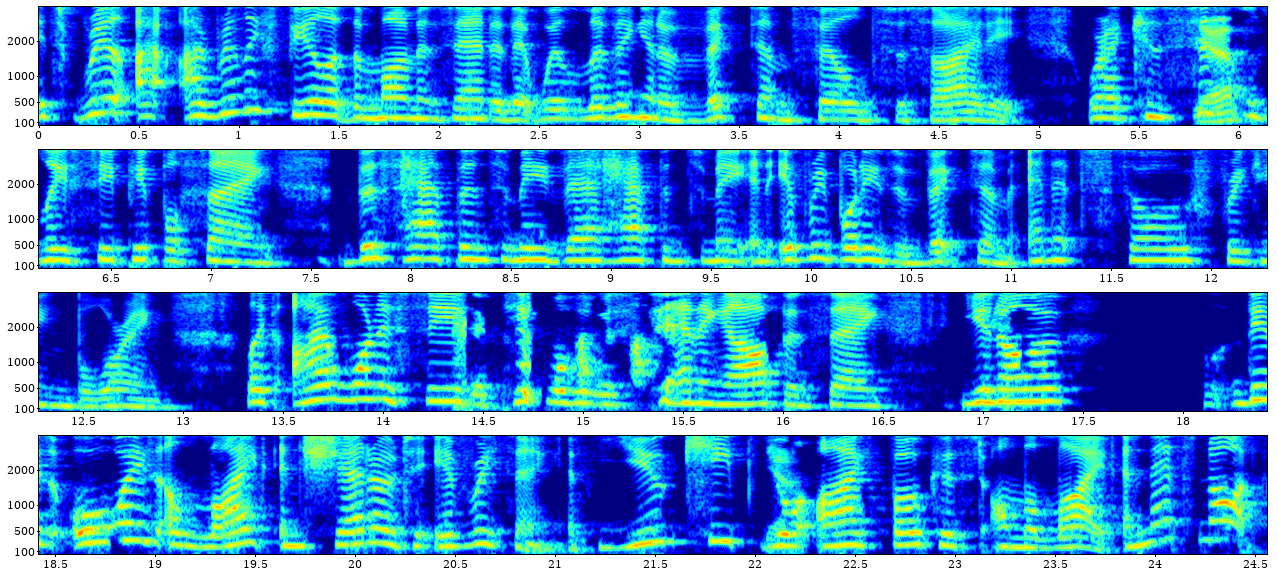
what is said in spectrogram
It's real. I, I really feel at the moment, Xander, that we're living in a victim filled society where I consistently yeah. see people saying, This happened to me, that happened to me, and everybody's a victim. And it's so freaking boring. Like, I want to see the people who are standing up and saying, You know, there's always a light and shadow to everything. If you keep yeah. your eye focused on the light, and that's not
